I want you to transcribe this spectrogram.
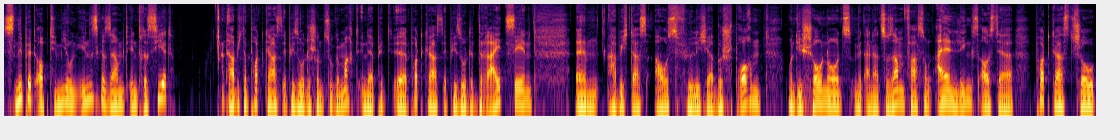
Snippet-Optimierung insgesamt interessiert, da habe ich eine Podcast-Episode schon zu gemacht. In der äh, Podcast-Episode 13 ähm, habe ich das ausführlicher besprochen und die Show Notes mit einer Zusammenfassung, allen Links aus der Podcast-Show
